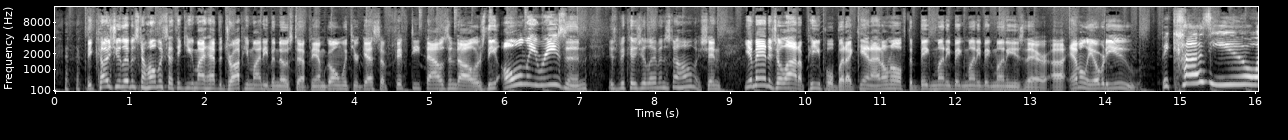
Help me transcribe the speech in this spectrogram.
because you live in Snohomish, I think you might have the drop. You might even know Stephanie. I'm going with your guess of $50,000. The only reason is because you live in Snohomish. And you manage a lot of people, but again, I don't know if the big money, big money, big money is there. Uh, Emily, over to you. Because you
